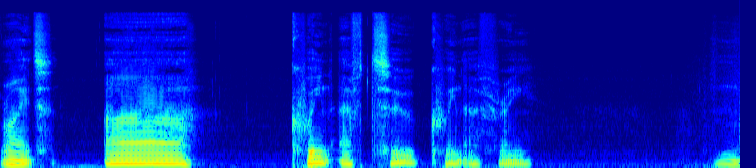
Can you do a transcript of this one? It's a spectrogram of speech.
Right. Uh, queen f2, queen f3. Hmm.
